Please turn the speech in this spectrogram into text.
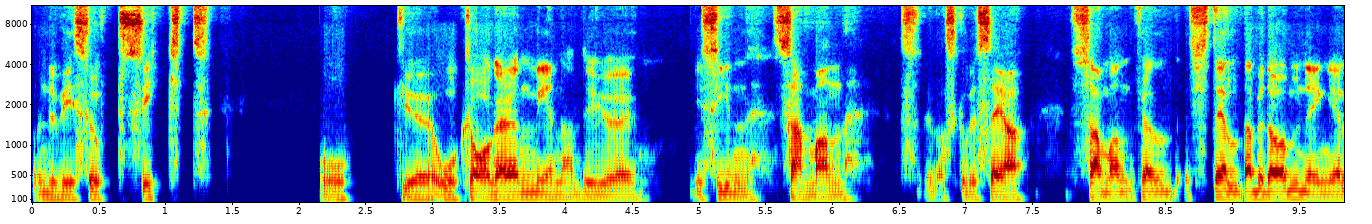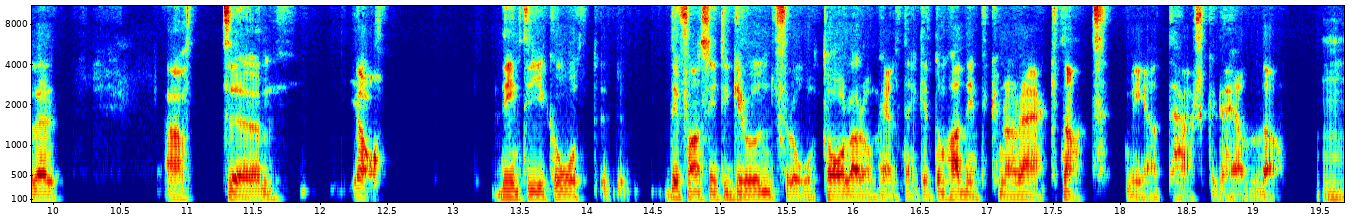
under viss uppsikt. Och eh, åklagaren menade ju i sin samman, vad ska vi säga, sammanställda bedömning eller att eh, ja, det inte gick åt, det fanns inte grund för att åtala dem helt enkelt. De hade inte kunnat räkna med att det här skulle hända. Mm.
